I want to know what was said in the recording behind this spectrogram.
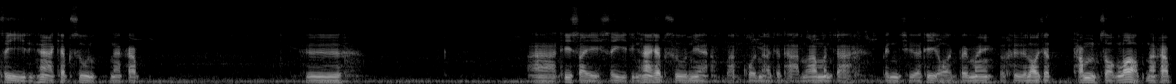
4-5แคปซูลนะครับ คืออ่าที่ใส่ 4-5แคปซูลเนี่ยบางคนอาจจะถามว่ามันจะเป็นเชื้อที่อ่อนไปไหมก็คือเราจะทำสองรอบนะครับ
